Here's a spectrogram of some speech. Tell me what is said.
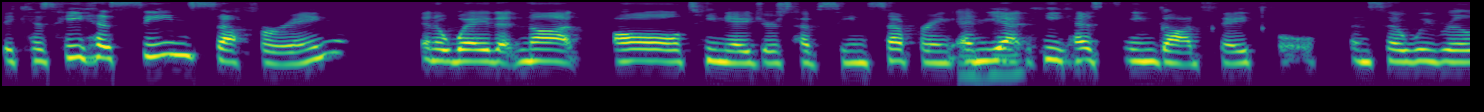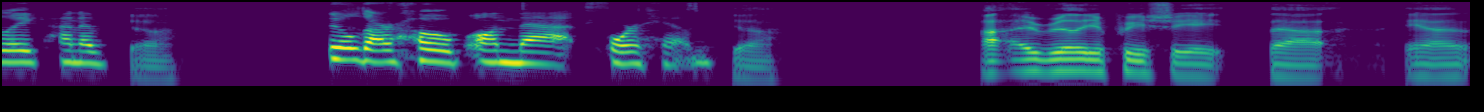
because he has seen suffering in a way that not all teenagers have seen suffering and mm-hmm. yet he has seen god faithful and so we really kind of yeah. build our hope on that for him yeah i really appreciate that and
